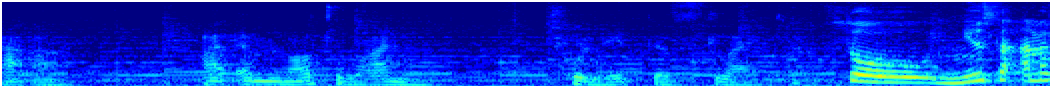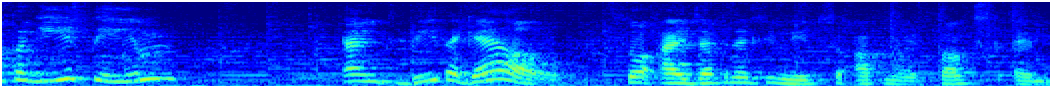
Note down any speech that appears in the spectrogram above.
Ah, ah, I am not one to let this slide. So Nusa Amasagisi and be the girl. So I definitely need to up my socks and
